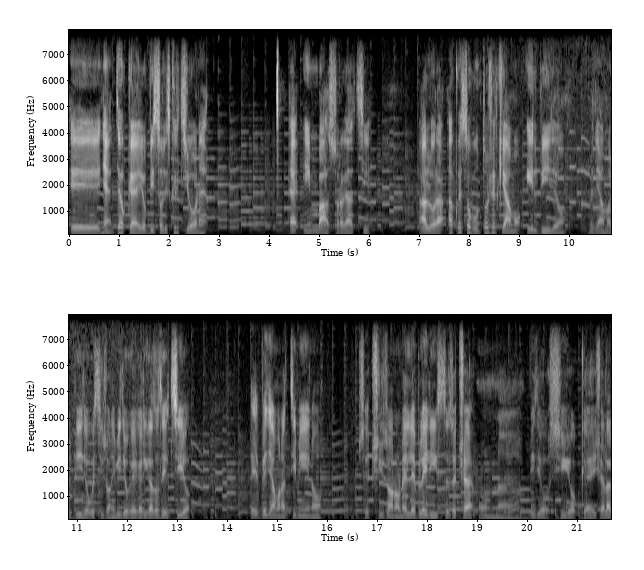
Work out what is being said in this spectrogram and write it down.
E niente, ok, ho visto l'iscrizione. È in basso, ragazzi. Allora, a questo punto cerchiamo il video. Vediamo il video, questi sono i video che hai caricato te, zio. E vediamo un attimino se ci sono nelle playlist se c'è un eh, video sì ok c'è la,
